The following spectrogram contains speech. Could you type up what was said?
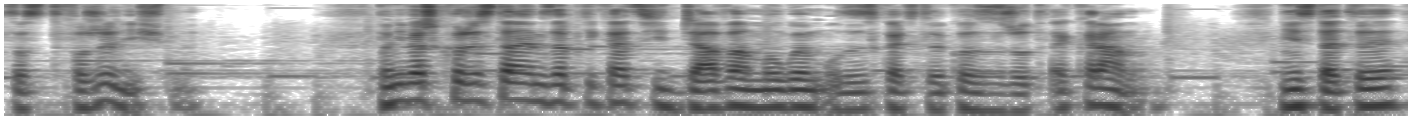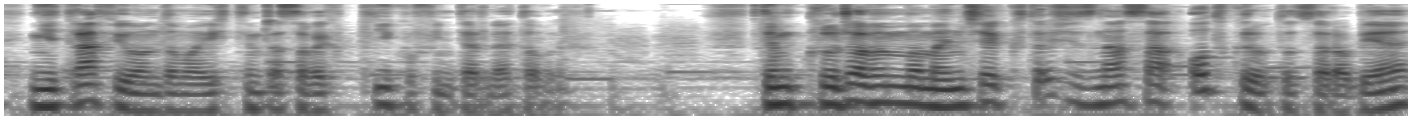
co stworzyliśmy. Ponieważ korzystałem z aplikacji Java, mogłem uzyskać tylko zrzut ekranu. Niestety nie trafił on do moich tymczasowych plików internetowych. W tym kluczowym momencie ktoś z NASA odkrył to, co robię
